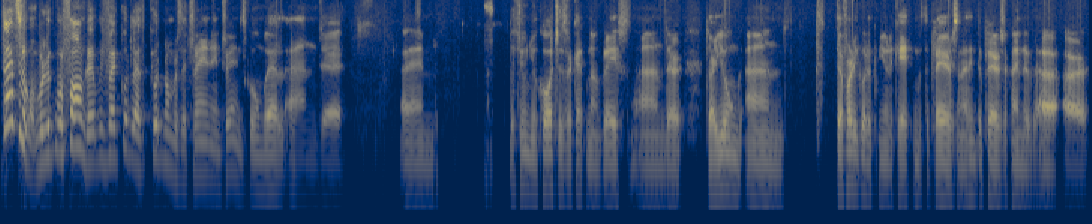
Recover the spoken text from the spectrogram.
That's look, we're, we're formed. We've had good good numbers of training. Training's going well, and uh, um, the junior coaches are getting on great, and they're they're young and they're very good at communicating with the players, and I think the players are kind of uh, are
